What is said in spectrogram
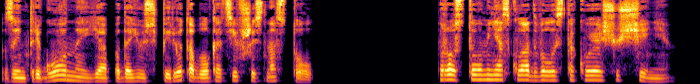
Заинтригованная, я подаюсь вперед, облокотившись на стол. Просто у меня складывалось такое ощущение.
